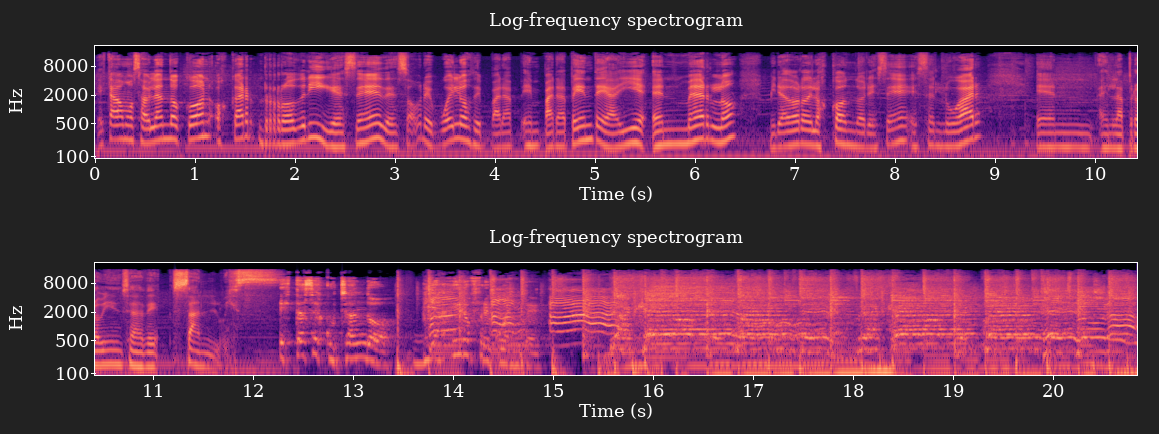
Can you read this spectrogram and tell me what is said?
Estábamos hablando con Oscar Rodríguez ¿eh? de sobrevuelos de en parapente ahí en Merlo, Mirador de los Cóndores, ¿eh? es el lugar en, en la provincia de San Luis. Estás escuchando Viajero Frecuente. Viajero Frecuente, Viajero Frecuente. Explorar,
